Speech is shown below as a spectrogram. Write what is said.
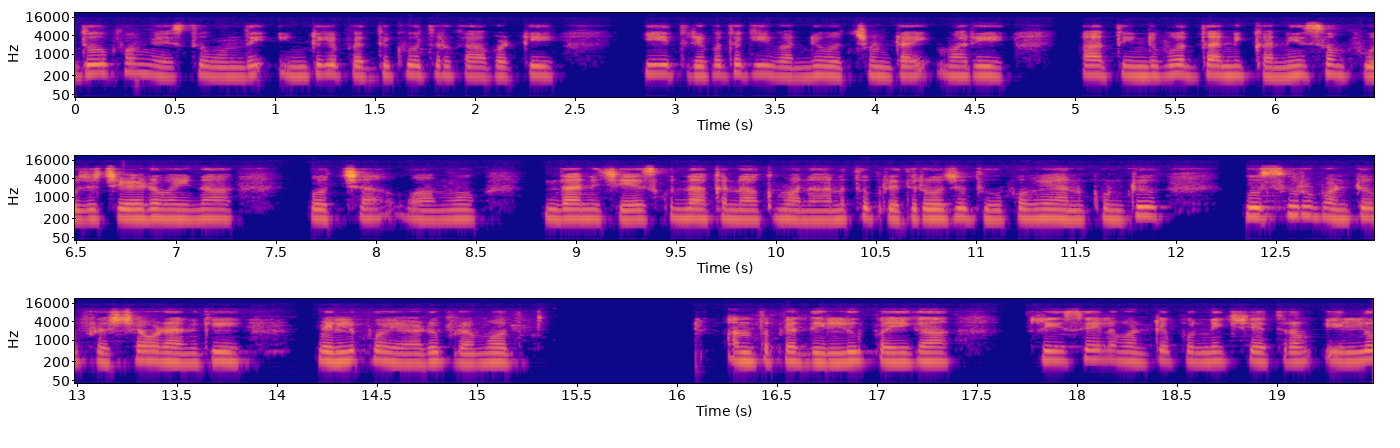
ధూపం వేస్తూ ఉంది. ఇంటికి పెద్ద కూతురు కాబట్టి ఈ త్రిపదకి ఇవన్నీ వచ్చుంటాయి. మరి ఆ తిండిపోద్దాన్ని కనీసం పూజ చేయడం అయినా వచ్చా? వాము దాన్ని చేసుకున్నాక నాకు మా నాన్నతో ప్రతిరోజు ధూపమే అనుకుంటూ ఉసూరుమంటూ ఫ్రెష్ అవ్వడానికి వెళ్ళిపోయాడు ప్రమోద్. అంత పెద్ద ఇల్లు పైగా శ్రీశైలం అంటే పుణ్యక్షేత్రం. ఇల్లు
